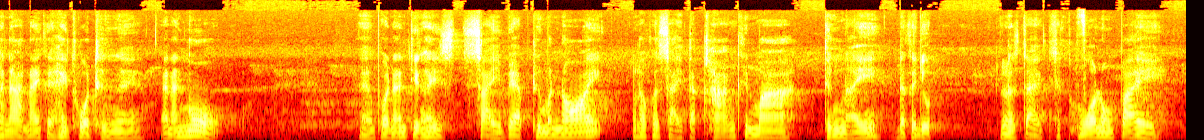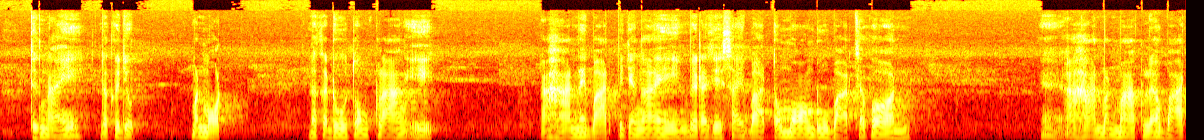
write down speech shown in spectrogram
ขนาดไหนก็ให้ทั่วถึงไงอันนั้นโง่เพราะนั้นจึงให้ใส่แบบที่มันน้อย เราก็ใส่ตะขางขึ้นมาถึงไหนแล้วก็หยุดเราใส่จากหัวลงไปถึงไหนแล้วก็หยุดมันหมด แล้วก็ดูตรงกลางอีก อาหารในบาทเป็นยังไง เวลาจะใส่บาทต้องมองดูบาทซะก่อนอาหารมันมากแล้วบาท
